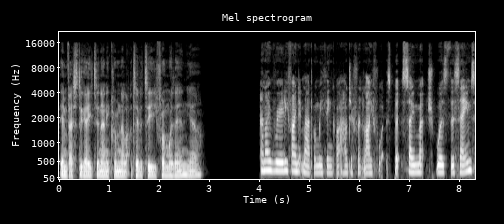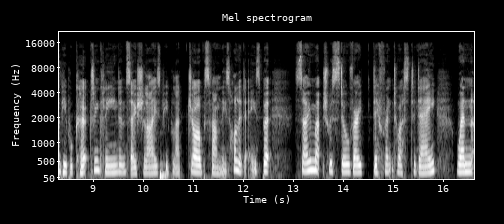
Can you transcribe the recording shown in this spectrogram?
investigating any criminal activity from within, yeah. And I really find it mad when we think about how different life was, but so much was the same. So people cooked and cleaned and socialised, people had jobs, families, holidays, but so much was still very different to us today. When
